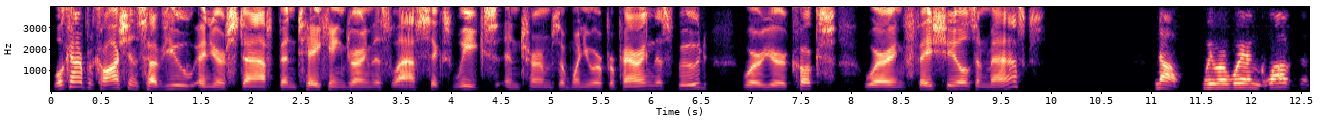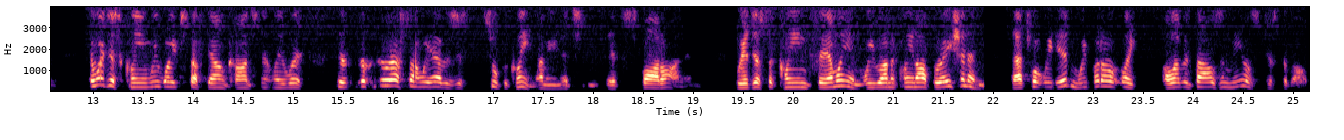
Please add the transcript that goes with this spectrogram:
What kind of precautions have you and your staff been taking during this last six weeks in terms of when you were preparing this food? Were your cooks wearing face shields and masks? No, we were wearing gloves, and, and we're just clean. We wipe stuff down constantly. We're, the, the, the restaurant we have is just super clean. I mean, it's it's spot on. And we're just a clean family, and we run a clean operation, and that's what we did. And we put out like 11,000 meals, just about.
